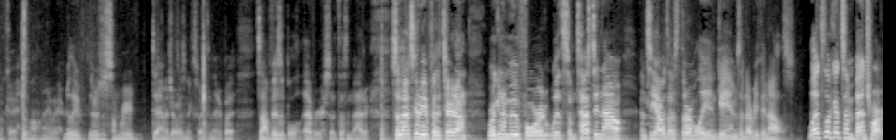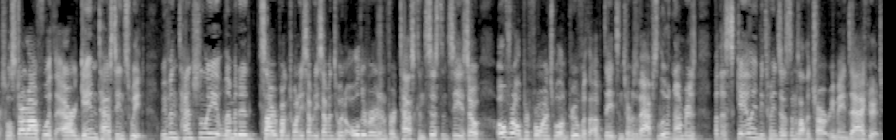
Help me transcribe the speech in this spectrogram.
Okay, well, anyway, really, there's just some weird damage I wasn't expecting there, but it's not visible ever, so it doesn't matter. So that's going to be it for the teardown. We're going to move forward with some testing now and see how it does thermally in games and everything else. Let's look at some benchmarks. We'll start off with our game testing suite. We've intentionally limited Cyberpunk 2077 to an older version for test consistency, so overall performance will improve with updates in terms of absolute numbers, but the scaling between systems on the chart remains accurate.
